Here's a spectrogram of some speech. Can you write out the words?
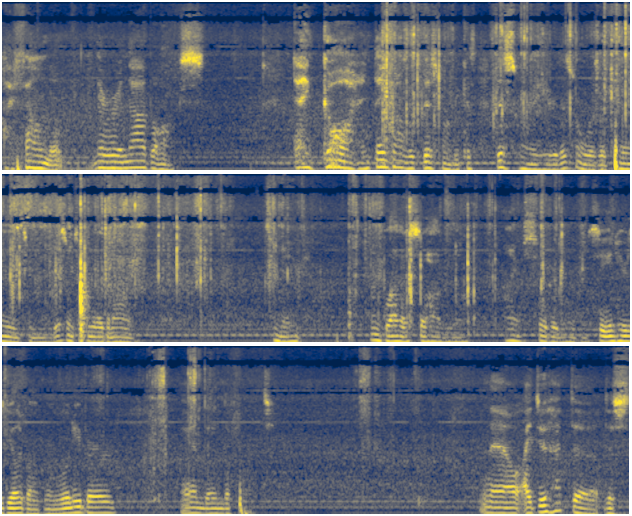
I found them. They were in that box. Thank God, and thank God with this one because this one right here, this one was a pain to me. This one took me like an hour to make. I'm glad I still have it though. I am so good looking. See, and here's the other background: Woody Bird, and then the front. Now I do have the this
